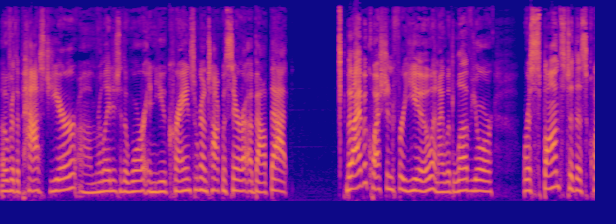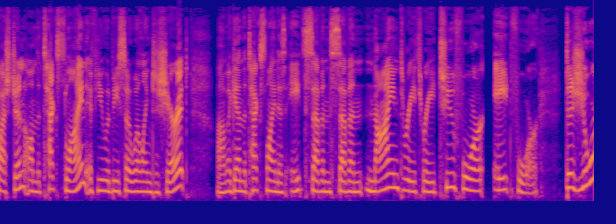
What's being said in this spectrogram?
over the past year um, related to the war in Ukraine. So we're going to talk with Sarah about that. But I have a question for you, and I would love your response to this question on the text line if you would be so willing to share it. Um, again, the text line is 877 933 2484. Does your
